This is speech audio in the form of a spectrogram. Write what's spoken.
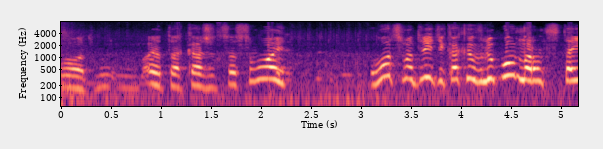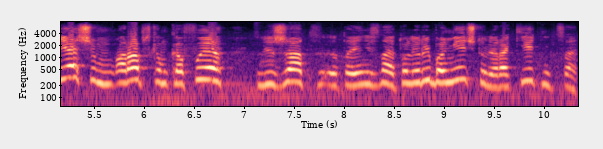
Вот, это кажется свой. Вот смотрите, как и в любом настоящем арабском кафе лежат, это я не знаю, то ли рыба-меч, то ли ракетница.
